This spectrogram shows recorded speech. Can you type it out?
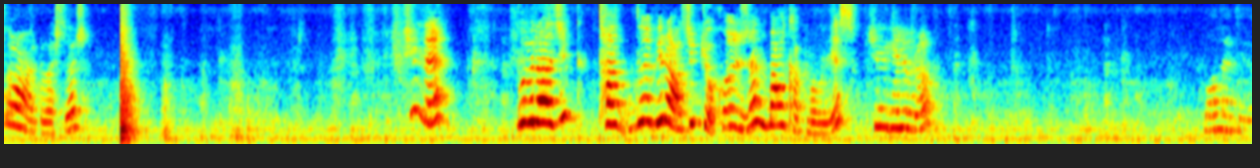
Tamam arkadaşlar. Şimdi bu birazcık tadı birazcık yok. O yüzden bal katmalıyız. Şimdi geliyorum. Bal nerede ya? Arkadaşlar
